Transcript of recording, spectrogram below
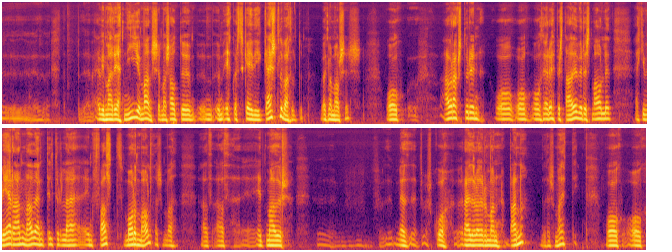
uh, ef ég maður rétt nýju manns sem að sátu um, um, um ykkert skeið í gæsluvarðöldum vegna málsins og afraksturinn og, og, og þegar upp í staði verðist málið ekki vera annað en tilturlega einfalt morðmál þar sem að, að, að einn maður með sko ræður öðrum mann banna með þessum hætti og, og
